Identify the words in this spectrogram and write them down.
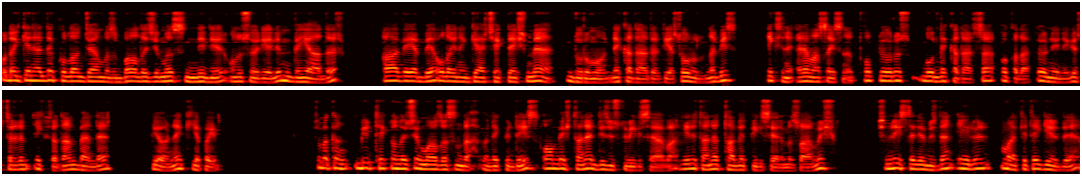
Burada genelde kullanacağımız bağlacımız nedir? Onu söyleyelim. Veya'dır. A veya B olayının gerçekleşme durumu ne kadardır diye sorulduğunda biz x'inin eleman sayısını topluyoruz. Bu ne kadarsa o kadar. Örneğini gösterelim. Ekstradan ben de bir örnek yapayım. Şimdi bakın bir teknoloji mağazasında örnek birdeyiz. 15 tane dizüstü bilgisayar var. 7 tane tablet bilgisayarımız varmış. Şimdi isteniyor bizden Eylül markete girdi.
